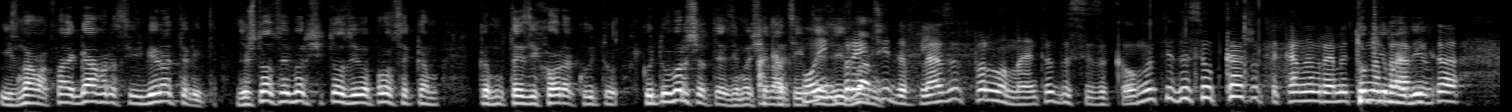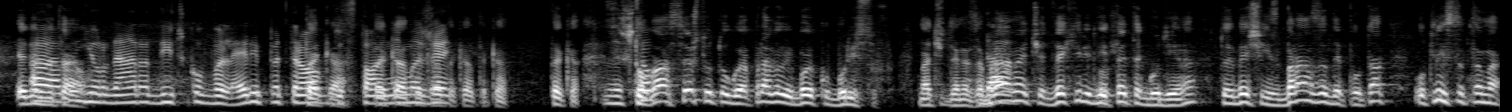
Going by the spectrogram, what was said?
измама. Това е гавра с избирателите. Защо се върши този въпрос е към, към тези хора, които, които вършат тези машинации, а тези им пречи да влязат в парламента, да се закълнат и да се откажат? Така на времето Тук направиха един детайл. Йордан Радичков, Валери Петров, така, достойни така, мъже. Така, така, така. така. Защо? Това същото го е правил и Бойко Борисов. Значи да не забравяме, Да. че 2005 година той беше избран за депутат от листата на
